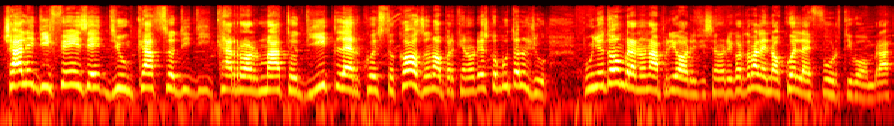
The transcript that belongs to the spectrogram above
C'ha le difese di un cazzo di, di, carro armato di Hitler questo coso? No, perché non riesco a buttarlo giù. Pugno d'ombra non ha priority, se non ricordo male. No, quella è furtivo ombra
